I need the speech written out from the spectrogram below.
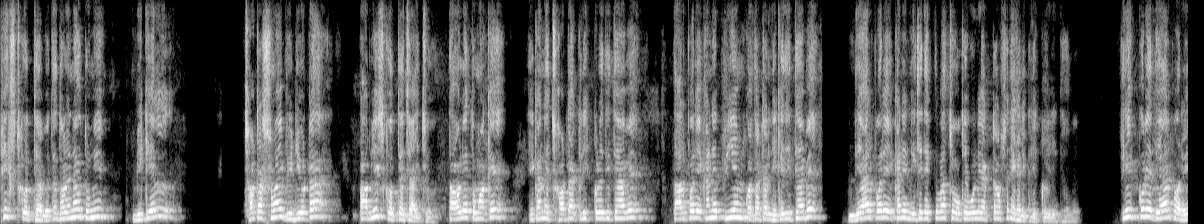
ফিক্সড করতে হবে। তো ধরে নাও তুমি বিকেল ছটার সময় ভিডিওটা পাবলিশ করতে চাইছো। তাহলে তোমাকে এখানে ছটা ক্লিক করে দিতে হবে। তারপরে এখানে পিএম কথাটা লিখে দিতে হবে। দেওয়ার পরে এখানে নিচে দেখতে পাচ্ছ ওকে বলে একটা অপশান এখানে ক্লিক করে দিতে হবে। ক্লিক করে দেওয়ার পরে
